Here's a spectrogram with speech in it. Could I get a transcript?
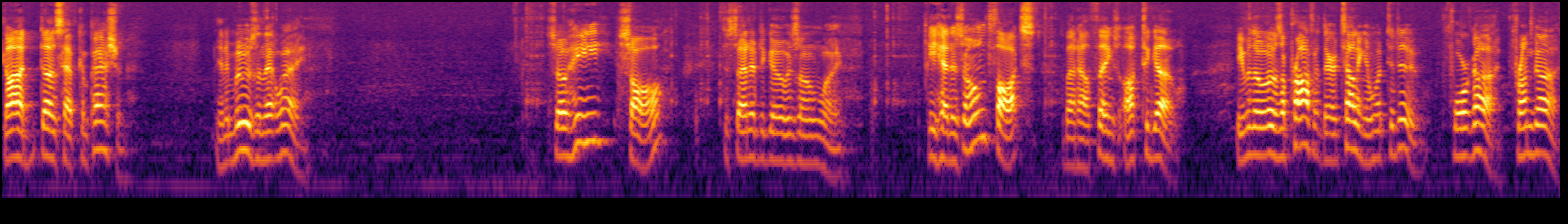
God does have compassion, and it moves in that way. So he, Saul, decided to go his own way. He had his own thoughts about how things ought to go even though it was a prophet there telling him what to do for God, from God.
